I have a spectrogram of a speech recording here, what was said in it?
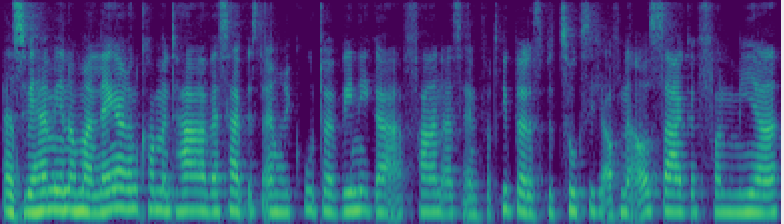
Also wir haben hier nochmal einen längeren Kommentar. Weshalb ist ein Recruiter weniger erfahren als ein Vertriebler? Das bezog sich auf eine Aussage von mir,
